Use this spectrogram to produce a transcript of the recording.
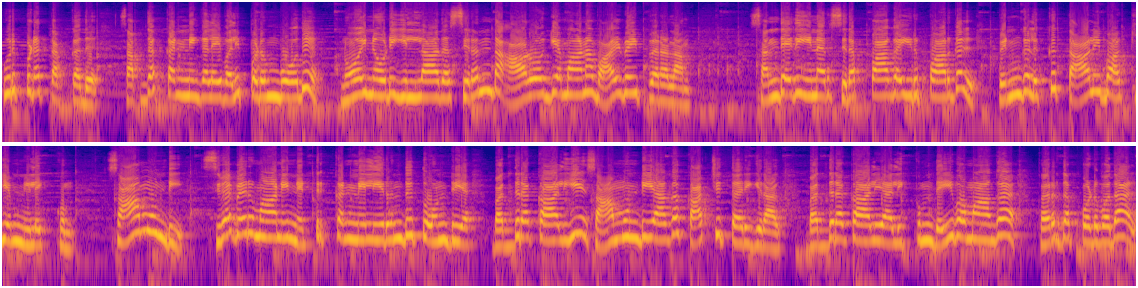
குறிப்பிடத்தக்கது. சப்தக்கன்னிகளை வழிபடும் போது நோய் நொடி இல்லாத சிறந்த ஆரோக்கியமான வாழ்வை பெறலாம். சந்ததியினர் சிறப்பாக இருப்பார்கள் பெண்களுக்கு தாலி பாக்கியம் நிலைக்கும். சாமுண்டி சிவபெருமானின் நெற்றிக்கண்ணில் இருந்து தோன்றிய பத்ரகாளியே சாமுண்டியாக காட்சி தருகிறாள். பத்ரகாளி அளிக்கும் தெய்வமாக கருதப்படுவதால்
